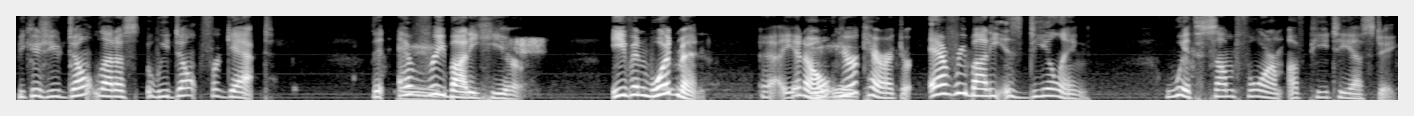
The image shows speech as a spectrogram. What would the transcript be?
Because you don't let us, we don't forget that Mm. everybody here, even Woodman, uh, you know, Mhm. your character, everybody is dealing with some form of PTSD.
